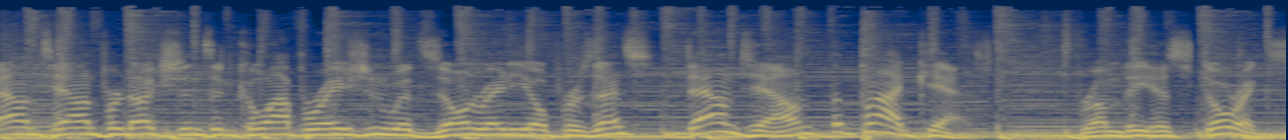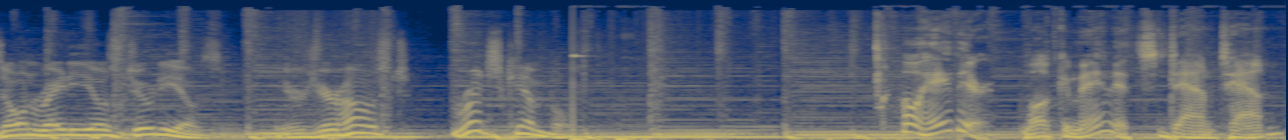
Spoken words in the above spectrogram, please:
Downtown Productions in cooperation with Zone Radio presents Downtown, the podcast. From the historic Zone Radio studios, here's your host, Rich Kimball. Oh, hey there. Welcome in. It's Downtown,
